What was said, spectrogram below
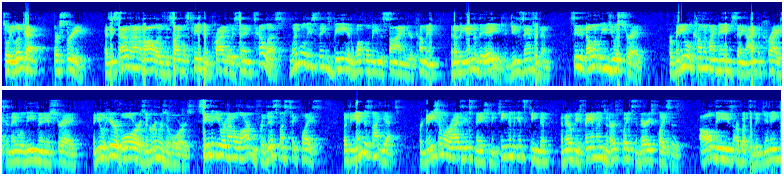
So we look at verse 3. As he sat on the Mount of Olives, the disciples came to him privately, saying, Tell us, when will these things be, and what will be the sign of your coming and of the end of the age? And Jesus answered them, See that no one leads you astray. For many will come in my name, saying, I am the Christ, and they will lead many astray. And you will hear of wars and rumors of wars. See that you are not alarmed, for this must take place. But the end is not yet. For nation will rise against nation, and kingdom against kingdom, and there will be famines and earthquakes in various places. All these are but the beginning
